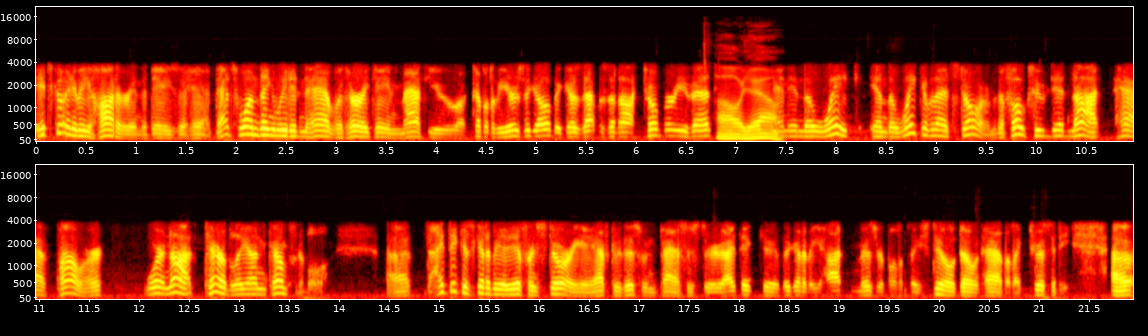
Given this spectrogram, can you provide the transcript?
it's going to be hotter in the days ahead. That's one thing we didn't have with Hurricane Matthew a couple of years ago because that was an October event. Oh yeah. And in the wake in the wake of that storm, the folks who did not have power were not terribly uncomfortable. Uh, I think it's going to be a different story after this one passes through. I think uh, they're going to be hot and miserable if they still don't have electricity. Uh,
